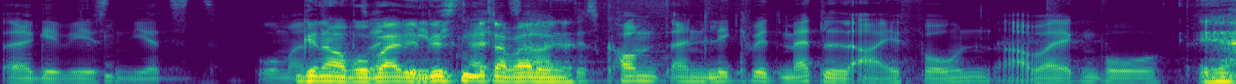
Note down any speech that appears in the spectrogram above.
äh, gewesen jetzt. Wo man genau, wobei wir wissen mittlerweile. Sagt, es kommt ein Liquid Metal iPhone, aber irgendwo. Ja.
